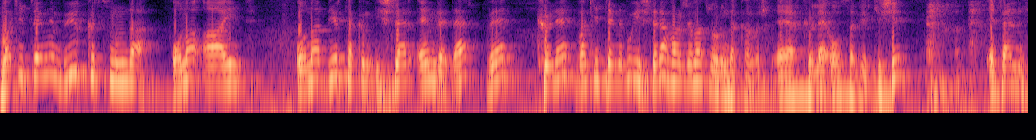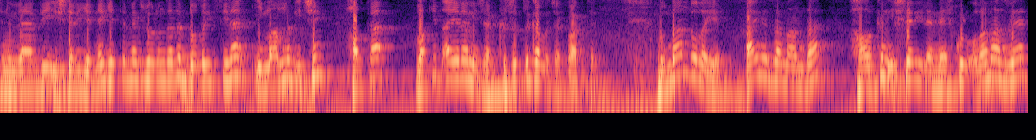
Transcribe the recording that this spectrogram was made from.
Vakitlerinin büyük kısmında ona ait ona bir takım işler emreder ve köle vakitlerini bu işlere harcamak zorunda kalır. Eğer köle olsa bir kişi efendisinin verdiği işleri yerine getirmek zorundadır. Dolayısıyla imamlık için halka vakit ayıramayacak, kısıtlı kalacak vakti. Bundan dolayı aynı zamanda halkın işleriyle meşgul olamaz ve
